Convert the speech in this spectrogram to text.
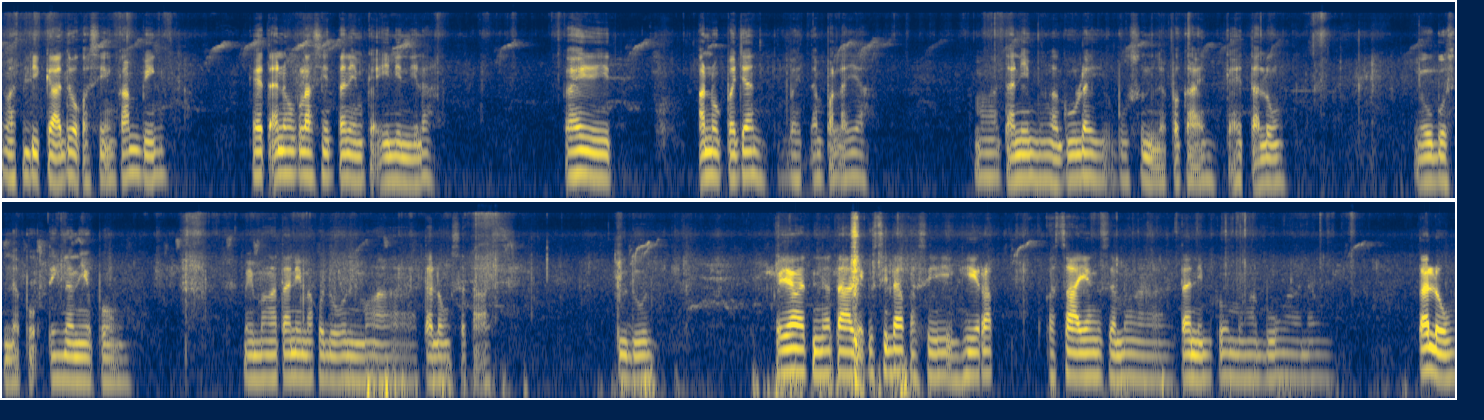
mas delikado kasi ang kambing. Kahit anong klaseng tanim kainin nila. Kahit ano pa dyan kahit ang palaya mga tanim mga gulay ubusin nila pagkain. Kahit talong iubos nila po. Tingnan niyo po may mga tanim ako doon mga talong sa taas. Doon. Kaya tinatali ko sila kasi hirap kasayang sa mga tanim ko mga bunga ng talong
